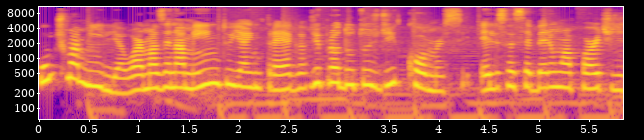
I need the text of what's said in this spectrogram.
última milha, o armazenamento e a entrega de produtos de e-commerce. Eles receberam um aporte de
